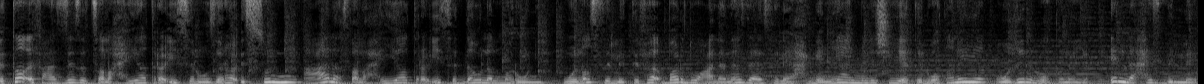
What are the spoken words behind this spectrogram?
الطائف عززت صلاحيات رئيس الوزراء السني على صلاحيات رئيس الدولة الماروني ونص الاتفاق برضو على نزع سلاح جميع الميليشيات الوطنية وغير الوطنية إلا حزب الله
